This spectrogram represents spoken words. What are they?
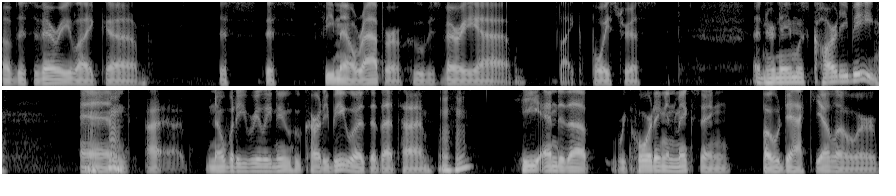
of this very like uh, this this female rapper who was very uh, like boisterous, and her name was Cardi B, and I, nobody really knew who Cardi B was at that time. Mm-hmm. He ended up recording and mixing Bodak Yellow or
